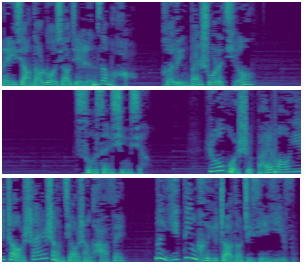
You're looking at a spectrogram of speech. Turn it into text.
没想到洛小姐人这么好，和领班说了情。苏三心想，如果是白毛衣罩衫上浇上咖啡，那一定可以找到这件衣服。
